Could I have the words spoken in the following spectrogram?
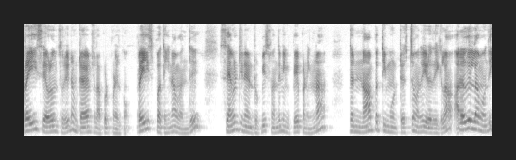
ப்ரைஸ் எவ்வளோன்னு சொல்லி நம்ம டெலிகிராம் அப்லோட் பண்ணியிருக்கோம். ப்ரைஸ் பார்த்தீங்கன்னா வந்து செவன்ட்டி நைன் ருபீஸ் வந்து நீங்கள் பே பண்ணிங்கன்னா தென் நாற்பத்தி மூணு டெஸ்ட்டும் வந்து எழுதிக்கலாம். அது இல்லாமல் வந்து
